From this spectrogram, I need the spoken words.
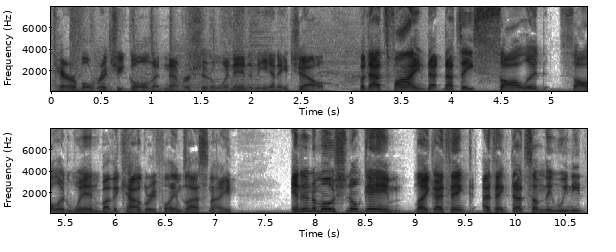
terrible Ritchie goal that never should have went in in the NHL. But that's fine. That that's a solid solid win by the Calgary Flames last night in an emotional game. Like I think I think that's something we need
